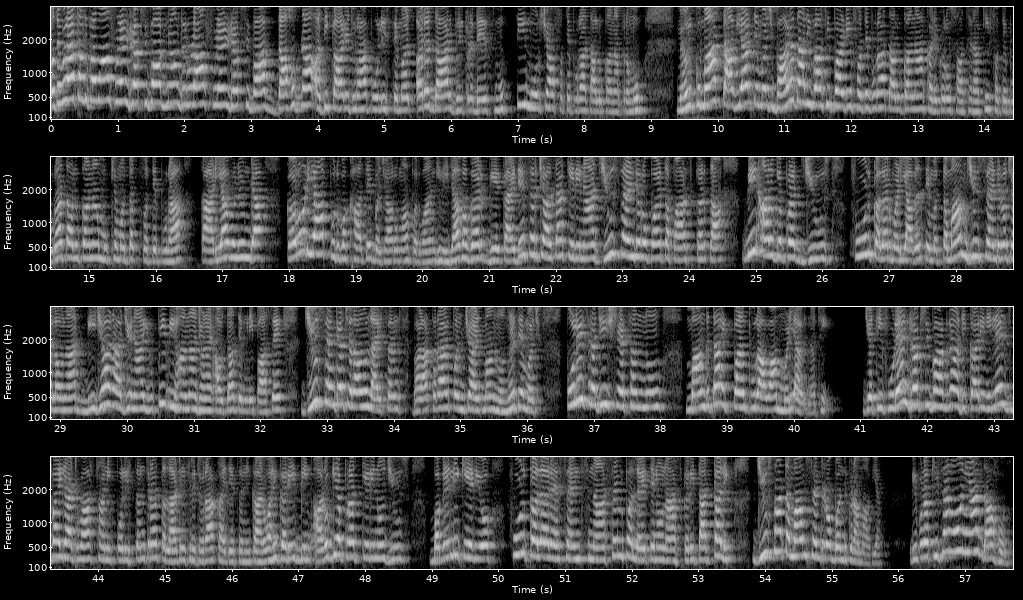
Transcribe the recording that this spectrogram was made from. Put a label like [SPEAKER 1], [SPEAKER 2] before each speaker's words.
[SPEAKER 1] ફતેપુરા તાલુકામાં food and drugs વિભાગના દરોડા ફૂડ એન્ડ ડ્રગ્સ વિભાગ દાહોદના અધિકારીઓ દ્વારા પોલીસ તેમજ અરજદાર ભીલ પ્રદેશ મુક્તિ મોરચા ફતેપુરા તાલુકાના પ્રમુખ મેહુલકુમાર તાવિયાર તેમજ ભારત આદિવાસી પાર્ટી ફતેપુરા તાલુકાના કાર્યકરો સાથે રાખી ફતેપુરા તાલુકાના મુખ્ય મથક ફતેપુરા કાળિયા વલુંડા કરોડિયા પૂર્વ ખાતે બજારોમાં પરવાનગી લીધા વગર ગેરકાયદેસર ચાલતા કેરીના જ્યુસ સેન્ટરો પર તપાસ કરતા બિન આરોગ્યપ્રદ જ્યુસ, ફૂડ કલર મળી આવેલ તેમજ તમામ જ્યુસ સેન્ટરો ચલાવનાર બીજા રાજ્યના યુપી, બિહારના જણાઈ આવતા તેમની પાસે જ્યુસ સેન્ટર ચલાવવાનું લાયસન્સ, ભાડા પંચાયતમાં નોંધણી તેમજ પોલીસ રજિસ્ટ્રેશનનું માંગતા એક પણ પુરાવા મળી આવેલ નથી. જેથી ફૂડ એન્ડ ડ્રગ્સ વિભાગના અધિકારી નિલેશભાઈ રાઠવા સ્થાનિક પોલીસ તંત્ર, તલાટી શ્રી દ્વારા કાયદેસરની કાર્યવાહી કરી. બિન આરોગ્યપ્રદ કેરીનો જ્યુસ, બગડેલી કેરીઓ ફૂડ કલર એસેન્સના સેમ્પલ લઈ તેનો નાશ કરી તાત્કાલિક જ્યુસના તમામ સેન્ટરો બંધ કરવામાં આવ્યા. રિપોર્ટર કિસાન ઓનિયા દાહોદ.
